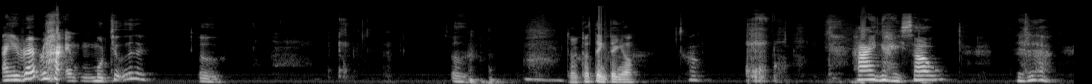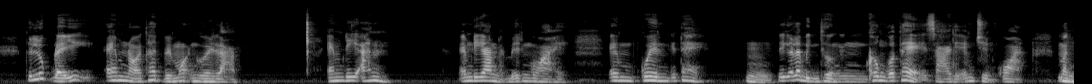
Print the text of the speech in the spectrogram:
anh rep lại một chữ thôi. Ừ ừ. Rồi có tinh tinh không? Không. Hai ngày sau thế là cái lúc đấy em nói thật với mọi người là em đi ăn. Em đi ăn ở bên ngoài em quên cái thẻ. Ừ. Tức nghĩa là bình thường không có thẻ xài thì em chuyển khoản. Mà Ừ.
